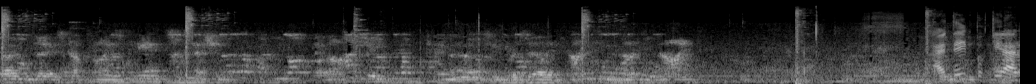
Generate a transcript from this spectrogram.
Both Davis Cup finals in succession. Came to Brazil in 1999. I think putting un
